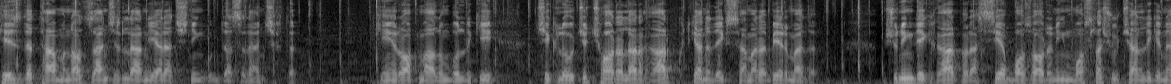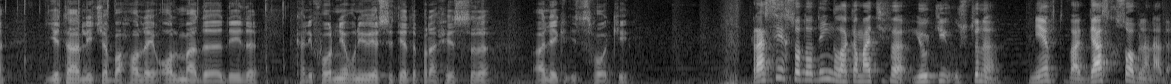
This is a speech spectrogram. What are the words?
tezda ta'minot zanjirlarini yaratishning uddasidan chiqdi. Keyinroq ma'lum bo'ldiki cheklovchi choralar g'arb kutganidek samara bermadi. Shuningdek g'arb rossiya bozorining moslashuvchanligini yetarlicha baholay olmadi deydi kaliforniya universiteti professori alek itsxoki rossiya iqtisodiyotining lokomotivi yoki ustuni neft va gaz hisoblanadi.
